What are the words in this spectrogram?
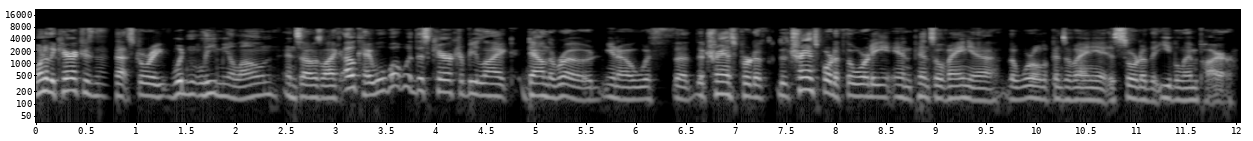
one of the characters in that story wouldn't leave me alone, and so I was like, okay, well, what would this character be like down the road? You know, with the, the transport of the transport authority in Pennsylvania, the world of Pennsylvania is sort of the evil empire,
